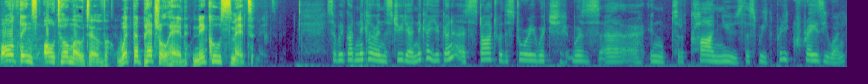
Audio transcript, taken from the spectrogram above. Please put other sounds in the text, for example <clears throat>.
All things automotive with the petrolhead Nico Smith. So we've got Nicola in the studio. Nicola, you're going to start with a story which was uh, in sort of car news this week. Pretty crazy one,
